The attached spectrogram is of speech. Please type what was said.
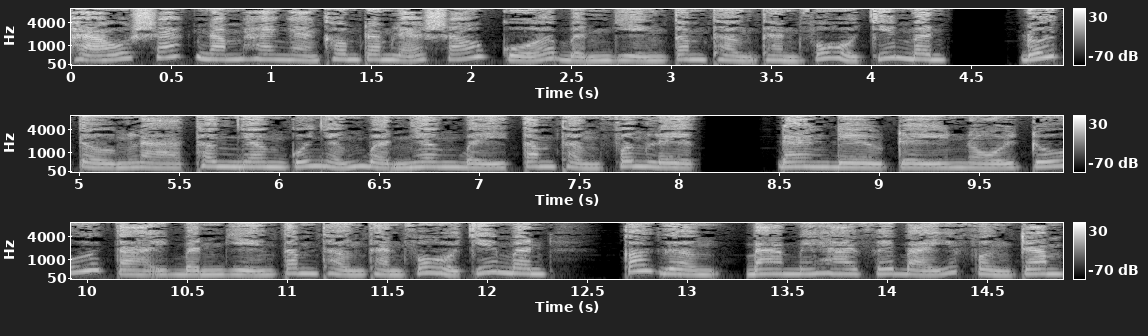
Khảo sát năm 2006 của Bệnh viện Tâm thần Thành phố Hồ Chí Minh, đối tượng là thân nhân của những bệnh nhân bị tâm thần phân liệt, đang điều trị nội trú tại Bệnh viện Tâm thần Thành phố Hồ Chí Minh có gần 32,7%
